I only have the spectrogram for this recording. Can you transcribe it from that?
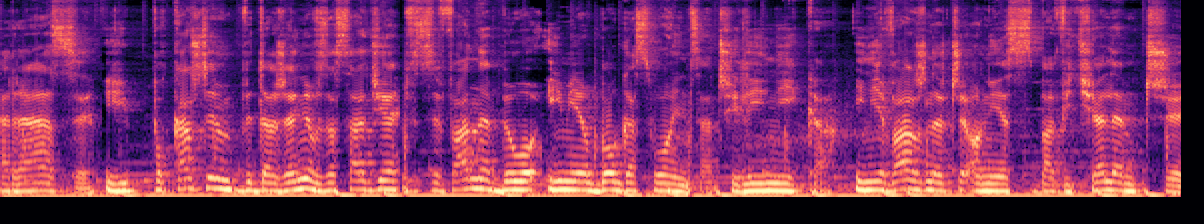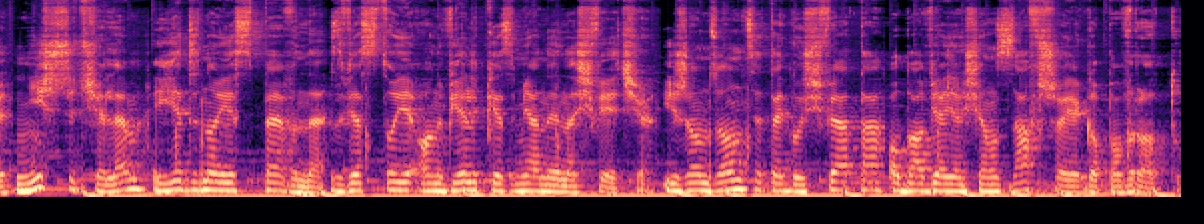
razy i po każdym wydarzeniu w zasadzie wzywane było imię Boga Słońca, czyli Nika. I nieważne czy on jest zbawicielem czy niszczycielem, jedno jest pewne, zwiastuje on wielkie zmiany na świecie i rządzący tego świata obawiają się zawsze jego powrotu.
